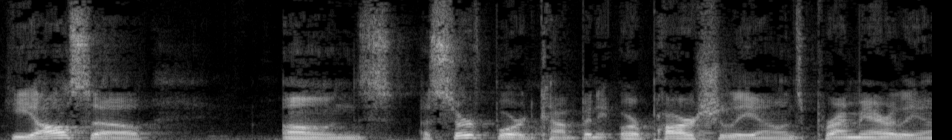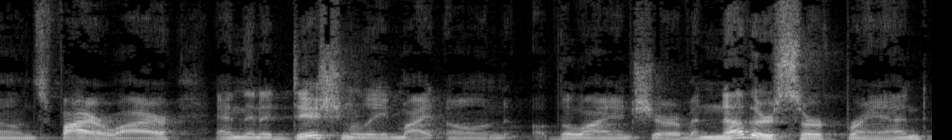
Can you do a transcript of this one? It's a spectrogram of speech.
He also owns a surfboard company, or partially owns, primarily owns Firewire, and then additionally might own the lion's share of another surf brand,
